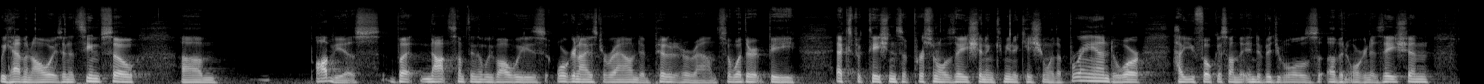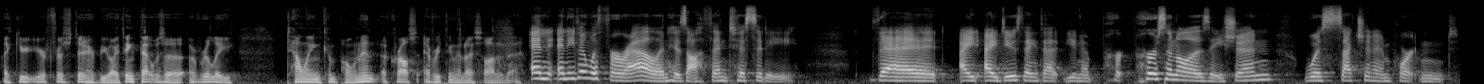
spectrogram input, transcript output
we haven't always. And it seems so um, obvious, but not something that we've always organized around and pivoted around. So whether it be expectations of personalization and communication with a brand, or how you focus on the individuals of an organization, like your, your first interview, I think that was a, a really telling component across everything that I saw today. And and even with Pharrell and his authenticity, that I, I do think that you know per- personalization was such an important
